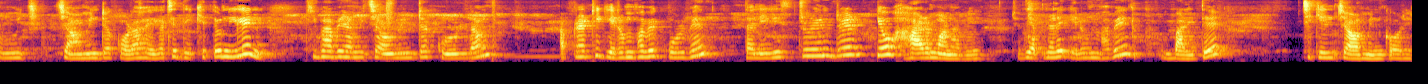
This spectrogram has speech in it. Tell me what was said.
আমি চাউমিনটা করা হয়ে গেছে, দেখে তো নিলেন। কীভাবে আমি চাউমিনটা করলাম? আপনারা ঠিক এরমভাবে করবেন, তাহলে রেস্টুরেন্টের কেউ হার মানাবে। যদি আপনারা এরমভাবে বাড়িতে চিকেন চাউমিন করেন।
